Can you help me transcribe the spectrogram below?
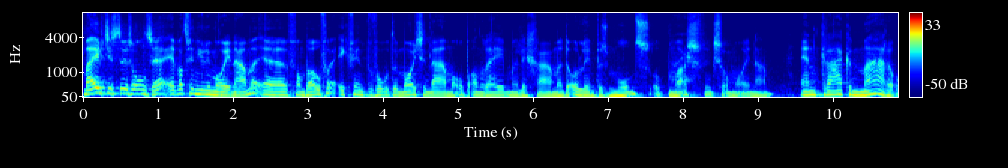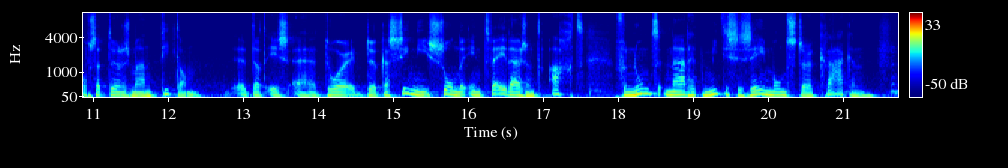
Maar eventjes tussen ons, hè. Eh, wat vinden jullie mooie namen eh, van boven? Ik vind bijvoorbeeld de mooiste namen op andere hemellichamen de Olympus Mons op Mars. Vind ik zo'n mooie naam. En Kraken Mare op Saturnus maan Titan. Eh, Dat is eh, door de Cassini-zonde in 2008 vernoemd naar het mythische zeemonster Kraken.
